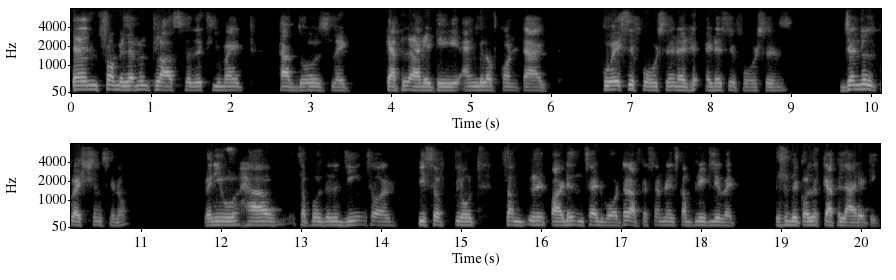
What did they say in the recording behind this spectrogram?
Then from 11th class physics, you might have those like capillarity, angle of contact, cohesive forces, ad- adhesive forces, general questions, you know. When you have, suppose there's a jeans or piece of cloth, some little part is inside water, after some time it's completely wet. This is because of capillarity.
